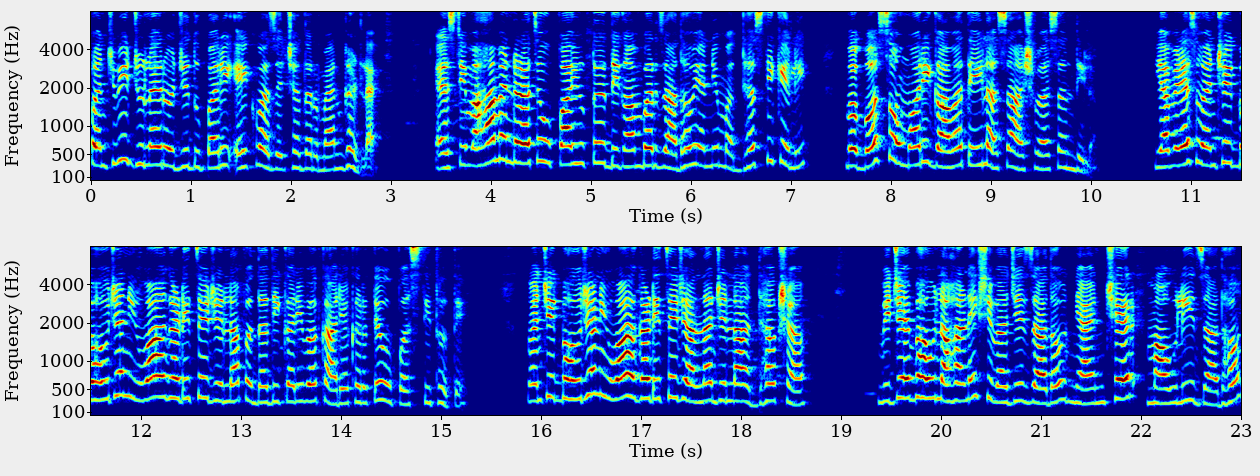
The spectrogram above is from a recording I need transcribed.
पंचवीस जुलै रोजी दुपारी एक वाजेच्या दरम्यान घडलाय. एस टी महामंडळाचे उपायुक्त दिगंबर जाधव यांनी मध्यस्थी केली व बस सोमवारी गावात येईल असं आश्वासन दिलं. यावेळेस वंचित बहुजन युवा आघाडीचे जिल्हा पदाधिकारी व कार्यकर्ते उपस्थित होते. वंचित बहुजन युवा आघाडीचे जालना जिल्हा अध्यक्ष विजयभाऊ लहाणे शिवाजी जाधव ज्ञानशेर माऊली जाधव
